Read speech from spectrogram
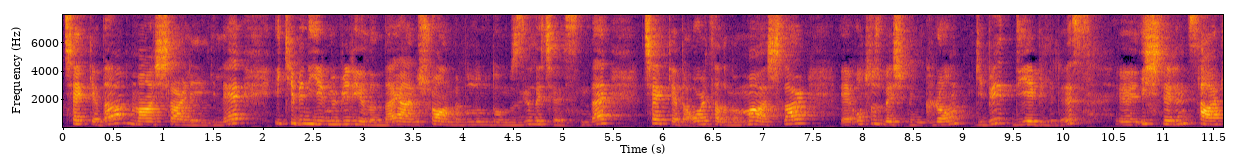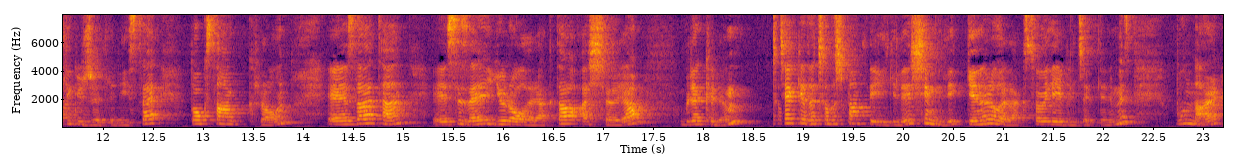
Çekya'da maaşlarla ilgili. 2021 yılında yani şu anda bulunduğumuz yıl içerisinde Çekya'da ortalama maaşlar e, 35 bin kron gibi diyebiliriz. E, işlerin saatlik ücretleri ise 90 kron. E, zaten e, size euro olarak da aşağıya bırakırım. Çekya'da çalışmakla ilgili şimdilik genel olarak söyleyebileceklerimiz bunlar.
